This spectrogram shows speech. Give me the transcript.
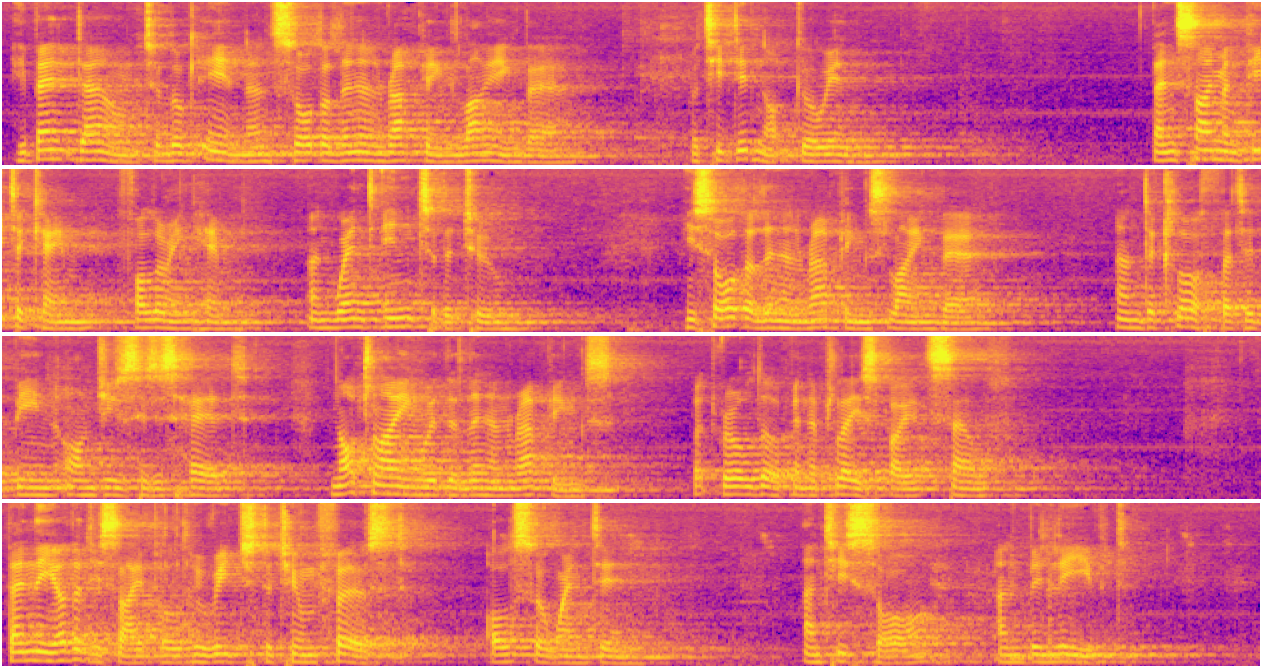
He bent down to look in and saw the linen wrapping lying there, but he did not go in. Then Simon Peter came, following him, and went into the tomb. He saw the linen wrappings lying there, and the cloth that had been on Jesus' head not lying with the linen wrappings, but rolled up in a place by itself. Then the other disciple who reached the tomb first also went in, and he saw and believed.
